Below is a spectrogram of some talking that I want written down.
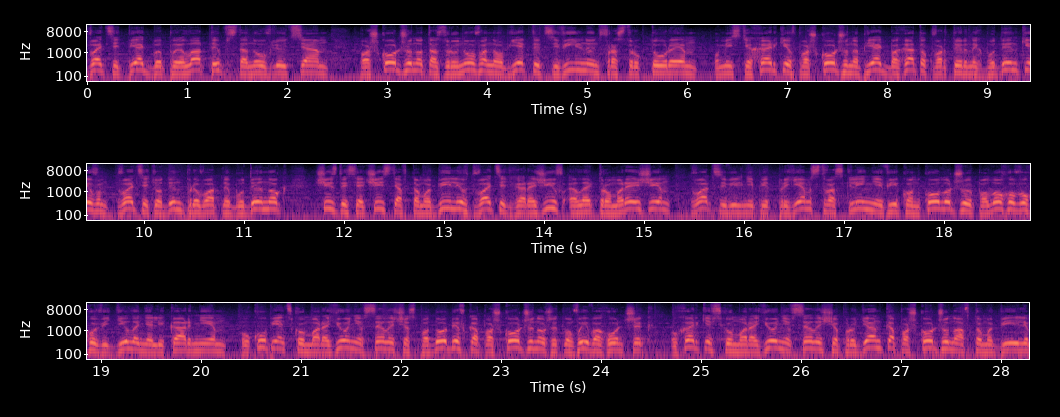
25 БПЛА тип встановлюється. Пошкоджено та зруйновано об'єкти цивільної інфраструктури. У місті Харків пошкоджено 5 багатоквартирних будинків, 21 приватний будинок, 66 автомобілів, 20 гаражів, електромережі, 2 цивільні підприємства, скління вікон коледжу і пологового відділення лікарні. У Куп'янському районі в селищі Сподобівка пошкоджено житловий вагончик. У Харківському районі в селищі Прудянка пошкоджено автомобіль.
